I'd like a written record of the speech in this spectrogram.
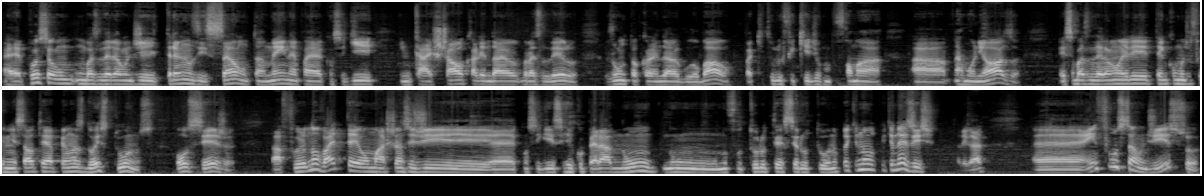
É, por ser um, um Brasileirão de transição também, né? Para conseguir encaixar o calendário brasileiro junto ao calendário global, para que tudo fique de uma forma a, harmoniosa. Esse Brasileirão ele tem como diferencial ter apenas dois turnos. Ou seja, a Fúria não vai ter uma chance de é, conseguir se recuperar num, num, no futuro terceiro turno, porque não, porque não existe, tá ligado? É, em função disso,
